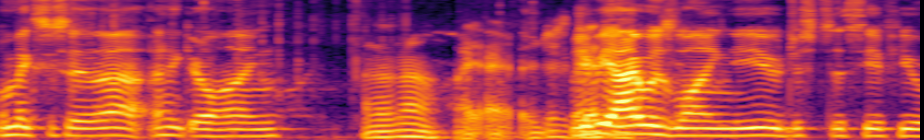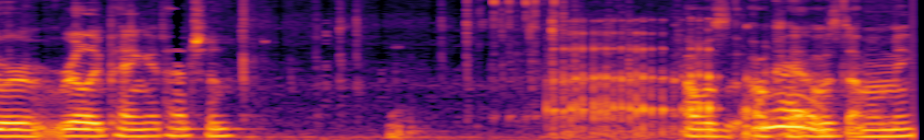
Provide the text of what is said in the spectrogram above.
What makes you say that? I think you're lying. I don't know. I, I, I just Maybe guessing. I was lying to you just to see if you were really paying attention. I was okay. That was dumb of me.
